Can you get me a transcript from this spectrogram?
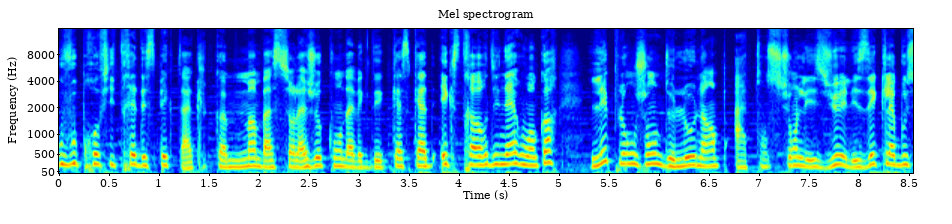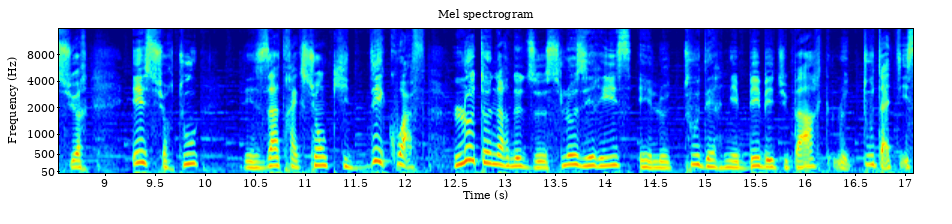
où vous profiterez des spectacles comme Main basse sur la Joconde avec des cascades extraordinaires ou encore les plongeons de l'Olympe. Attention les yeux et les éclaboussures. Et surtout, des attractions qui décoiffent l'automneur de Zeus, l'Osiris et le tout dernier bébé du parc, le Toutatis.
